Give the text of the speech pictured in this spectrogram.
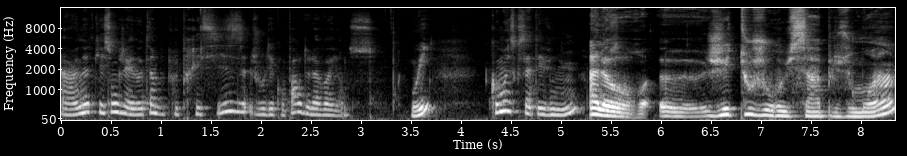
Alors, une autre question que j'avais notée un peu plus précise, je voulais qu'on parle de la voyance. Oui. Comment est-ce que ça t'est venu? Alors, euh, j'ai toujours eu ça plus ou moins,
